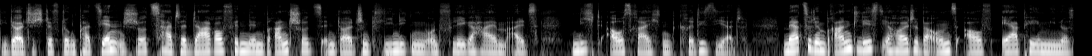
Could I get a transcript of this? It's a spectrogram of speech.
Die Deutsche Stiftung Patientenschutz hatte daraufhin den Brandschutz in deutschen Kliniken und Pflegeheimen als nicht ausreichend kritisiert. Mehr zu dem Brand lest ihr heute bei uns auf rp-online.de.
